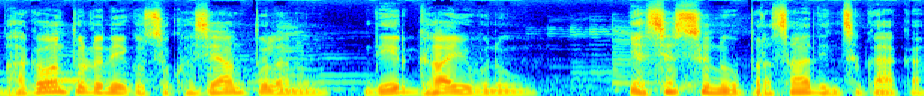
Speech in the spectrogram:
భగవంతుడు నీకు సుఖశాంతులను దీర్ఘాయువును యశస్సును ప్రసాదించుగాక.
